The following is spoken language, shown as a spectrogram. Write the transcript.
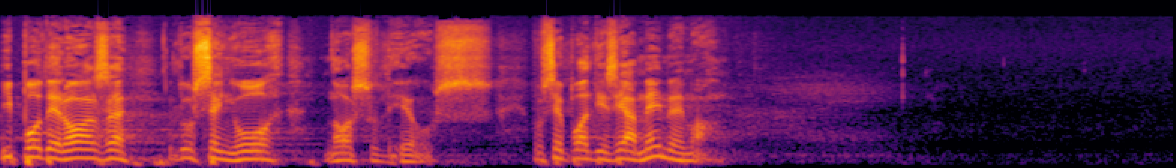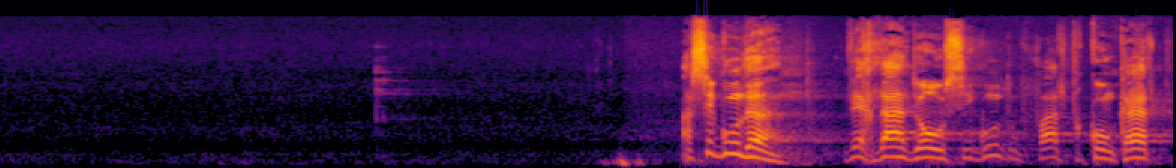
e poderosa do Senhor nosso Deus. Você pode dizer amém, meu irmão? A segunda verdade ou o segundo fato concreto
